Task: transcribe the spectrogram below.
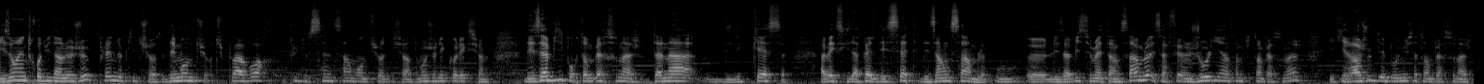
Ils ont introduit dans le jeu plein de petites choses. Des montures. Tu peux avoir plus de 500 montures différentes. Moi, je les collectionne. Des habits pour ton personnage. T'en as des, des caisses avec ce qu'ils appellent des sets, des ensembles, où euh, les habits se mettent ensemble et ça fait un joli ensemble sur ton personnage et qui rajoute des bonus à ton personnage.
